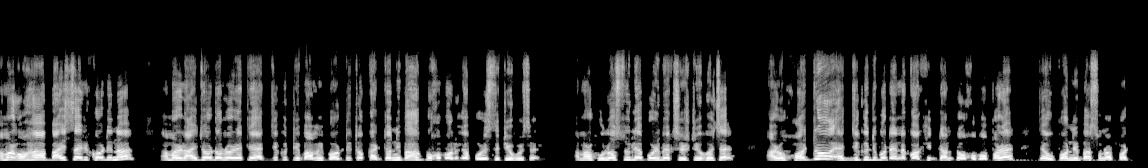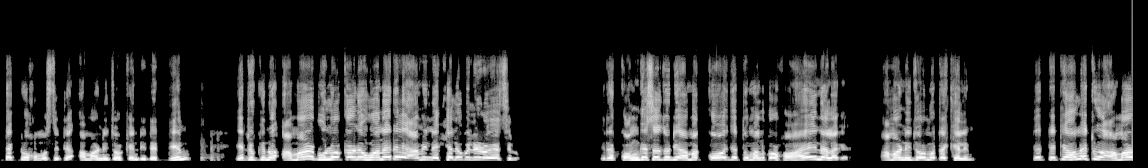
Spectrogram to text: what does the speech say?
আমাৰ অহা বাইছ তাৰিখৰ দিনা আমাৰ ৰাইজৰ দলৰ এতিয়া এক্সিকিউটিভ আমি বৰ্ধিত কাৰ্যনিৰ্বাহক হ'বলগীয়া পৰিস্থিতি হৈছে। আমাৰ হুলস্থুলীয়া পৰিৱেশ সৃষ্টি হৈছে আৰু হয়তো এক্সিকিউটিভত এনেকুৱা সিদ্ধান্ত হ'ব পাৰে যে উপ নিৰ্বাচনৰ প্ৰত্যেকটো সমষ্টিতে আমাৰ নিজৰ কেণ্ডিডেট দিম। এইটো কিন্তু আমাৰ ভুলৰ কাৰণে হোৱা নাই দেই আমি নেখেলোঁ বুলি ৰৈ আছিলোঁ। এতিয়া কংগ্ৰেছে যদি আমাক কয় যে তোমালোকৰ সহায়েই নালাগে আমাৰ নিজৰ মতে খেলিম তেতিয়াহ'লেতো আমাৰ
